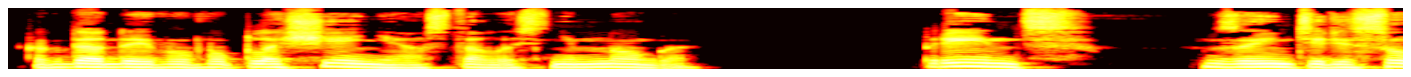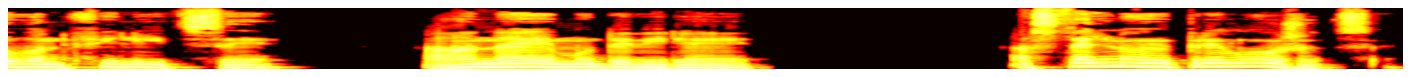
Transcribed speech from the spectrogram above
когда до его воплощения осталось немного? Принц заинтересован Фелиции, а она ему доверяет. Остальное приложится.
